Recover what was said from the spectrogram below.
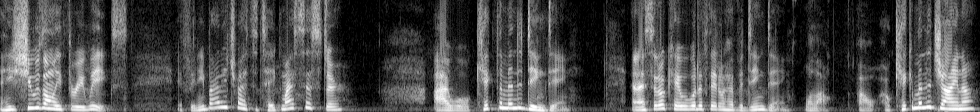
and he, she was only three weeks. If anybody tries to take my sister, I will kick them in the ding ding. And I said, okay, well, what if they don't have a ding ding? Well, I'll, I'll, I'll kick them in the gina.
